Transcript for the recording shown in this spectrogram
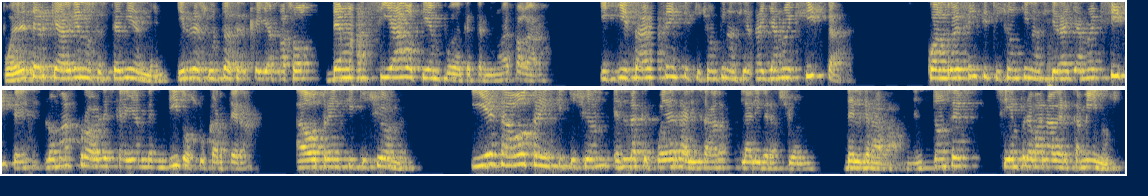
Puede ser que alguien nos esté viendo y resulta ser que ya pasó demasiado tiempo de que terminó de pagar y quizás esa institución financiera ya no exista. Cuando esa institución financiera ya no existe, lo más probable es que hayan vendido su cartera a otra institución y esa otra institución es la que puede realizar la liberación del gravamen. Entonces, siempre van a haber caminos.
